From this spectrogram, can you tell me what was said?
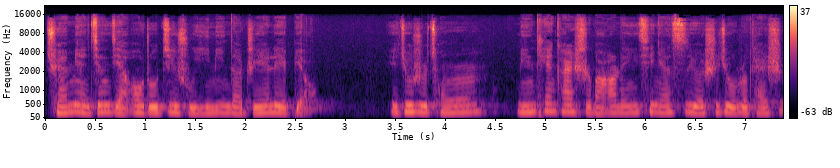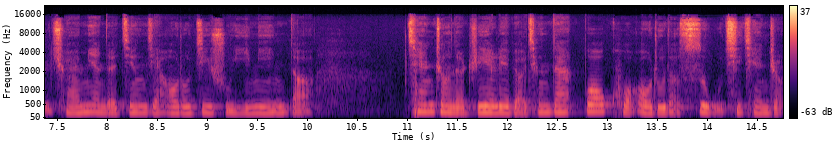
全面精简澳洲技术移民的职业列表，也就是从。明天开始吧，二零一七年四月十九日开始，全面的精简澳洲技术移民的签证的职业列表清单，包括澳洲的四五七签证。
